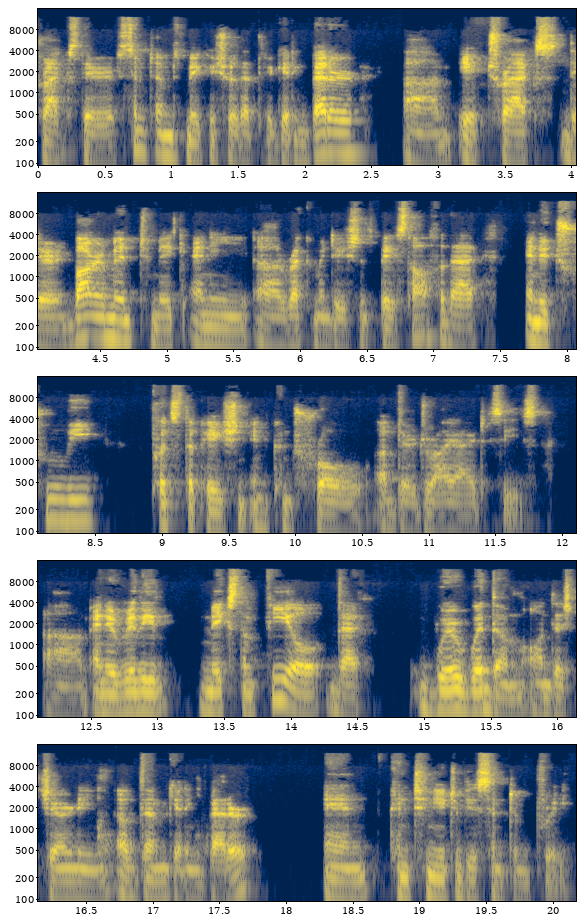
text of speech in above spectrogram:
tracks their symptoms, making sure that they're getting better. Um, it tracks their environment to make any uh, recommendations based off of that. And it truly puts the patient in control of their dry eye disease. Um, and it really makes them feel that we're with them on this journey of them getting better and continue to be symptom free.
